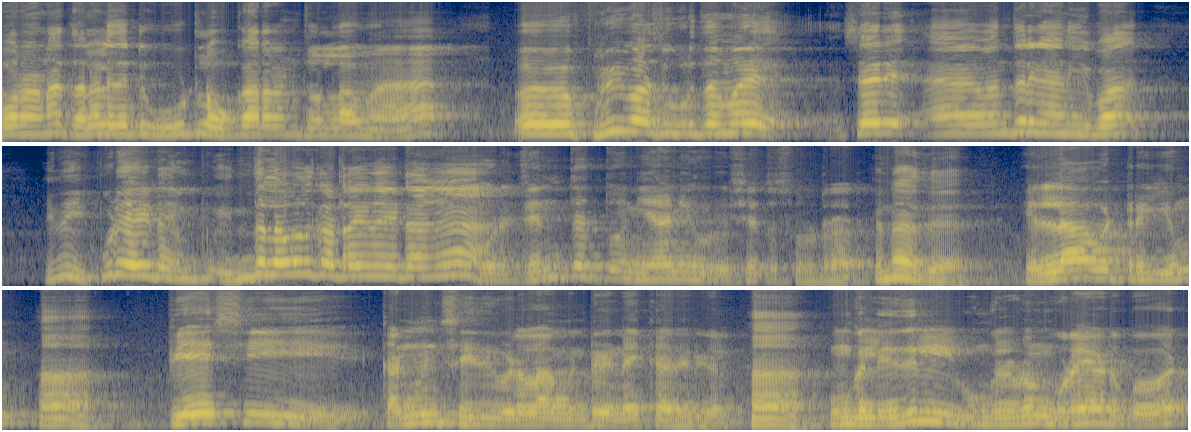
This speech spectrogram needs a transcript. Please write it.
போறானா தலையில தட்டி வீட்டுல உட்காரான்னு சொல்லாம ஃப்ரீ பாஸ் கொடுத்த மாதிரி. சரி வந்துருங்க நீங்க பா இன்னும் இப்படி ஆயிட்டாங்க இப்ப இந்த லெவலுக்கு ட்ரெயின் ஆயிட்டாங்க? ஒரு ஜென்தத்துவ ஞானி ஒரு விஷயத்த சொல்றாரு. என்ன அது எல்லாவற்றையும் பேசி கன்வின்ஸ் செய்து விடலாம் என்று நினைக்காதீர்கள். உங்கள் எதிரில் உங்களுடன் உரையாடுபவர்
